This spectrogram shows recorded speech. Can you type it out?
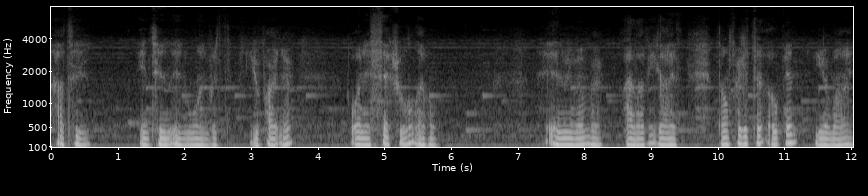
How to in tune in one with your partner on a sexual level. And remember, I love you guys. Don't forget to open your mind.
